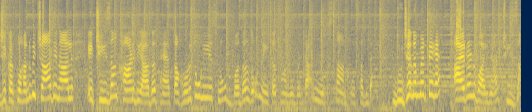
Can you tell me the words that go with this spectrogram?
ਜੇਕਰ ਤੁਹਾਨੂੰ ਵੀ ਚਾਹ ਦੇ ਨਾਲ ਇਹ ਚੀਜ਼ਾਂ ਖਾਣ ਦੀ ਆਦਤ ਹੈ, ਤਾਂ ਹੁਣ ਤੋਂ ਹੀ ਇਸ ਨੂੰ ਬਦਲ ਦਿਓ, ਨਹੀਂ ਤਾਂ ਤੁਹਾਨੂੰ ਵੱਡਾ ਨੁਕਸਾਨ ਹੋ ਸਕਦਾ ਹੈ। ਦੂਜੇ ਨੰਬਰ ਤੇ ਹੈ, ਆਇਰਨ ਵਾਲੀਆਂ ਚੀਜ਼ਾਂ।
